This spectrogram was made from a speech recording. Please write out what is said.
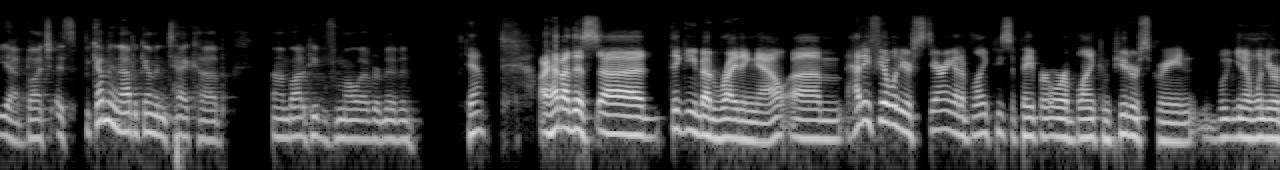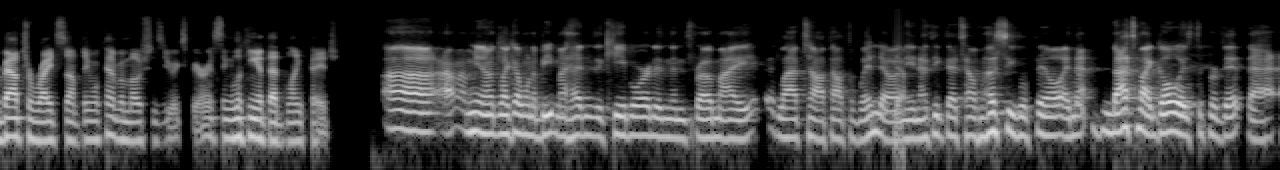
yeah, bunch. It's becoming an up and coming tech hub. Um, a lot of people from all over moving. Yeah. All right. How about this? Uh, thinking about writing now. Um, how do you feel when you're staring at a blank piece of paper or a blank computer screen? You know, when you're about to write something, what kind of emotions are you experiencing looking at that blank page? Uh, I mean, I'd like I want to beat my head into the keyboard and then throw my laptop out the window. I mean, I think that's how most people feel, and that that's my goal is to prevent that.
